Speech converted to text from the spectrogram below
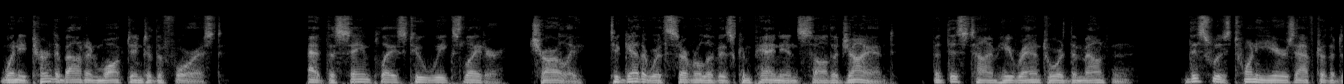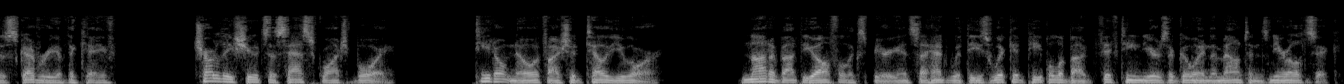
when he turned about and walked into the forest. At the same place two weeks later, Charlie, together with several of his companions saw the giant, but this time he ran toward the mountain. This was 20 years after the discovery of the cave. Charlie shoots a Sasquatch boy. T don't know if I should tell you or not about the awful experience I had with these wicked people about 15 years ago in the mountains near Ulzuk.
